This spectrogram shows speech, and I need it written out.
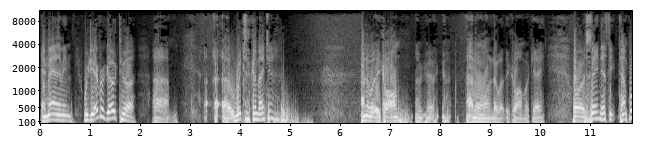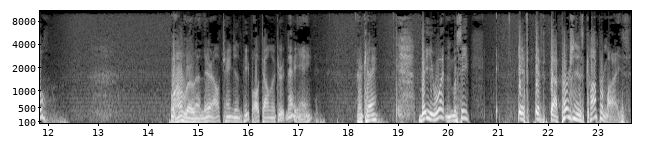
And man, I mean, would you ever go to a, uh, a, a witches convention? I know what they call them. Okay. I don't want to know what they call them, okay? Or a Satanistic temple? Well, I'll go in there I'll change them people. I'll tell them the truth. No, you ain't. Okay? But you wouldn't. Well, see, if, if a person is compromised,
